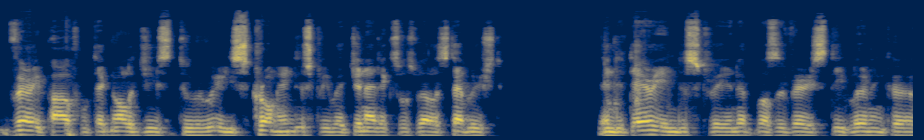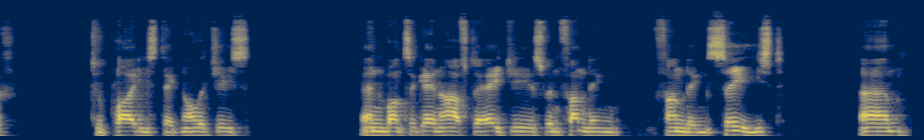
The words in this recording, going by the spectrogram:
very powerful technologies to a really strong industry where genetics was well established in the dairy industry. And that was a very steep learning curve to apply these technologies. And once again, after eight years when funding, funding ceased, um,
